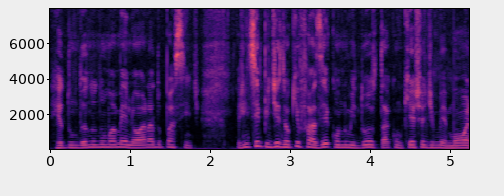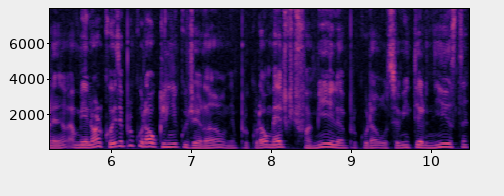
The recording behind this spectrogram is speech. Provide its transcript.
redundando numa melhora do paciente. A gente sempre diz né, o que fazer quando um idoso está com queixa de memória. Né? A melhor coisa é procurar o clínico geral, né? procurar o médico de família, procurar o seu internista.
